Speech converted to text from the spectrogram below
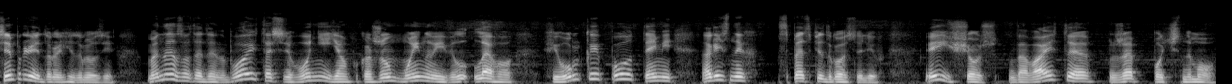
Всім привіт, дорогі друзі! Мене звати Денбой, та сьогодні я вам покажу мої нові лего фігурки по темі різних спецпідрозділів. І що ж, давайте вже почнемо.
